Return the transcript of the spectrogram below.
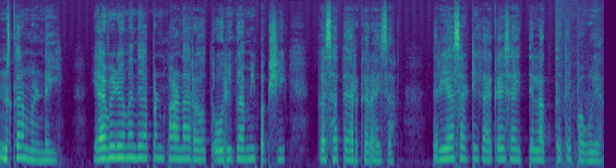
नमस्कार मंडई या व्हिडिओमध्ये आपण पाहणार आहोत ओरिगामी पक्षी कसा तयार करायचा. तर यासाठी काय काय साहित्य लागतं ते पाहूयात.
